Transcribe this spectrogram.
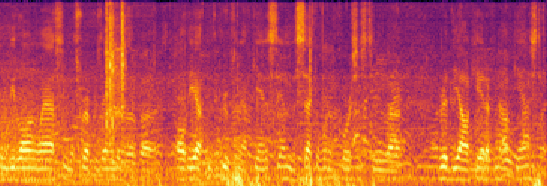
going to be long lasting, that's representative of uh, all the ethnic groups in Afghanistan. The second one, of course, is to rid the Al Qaeda from Afghanistan.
